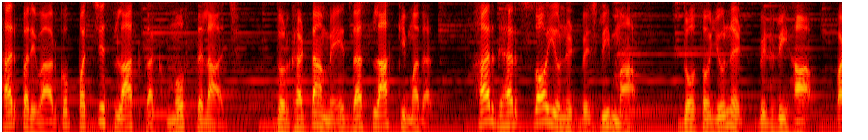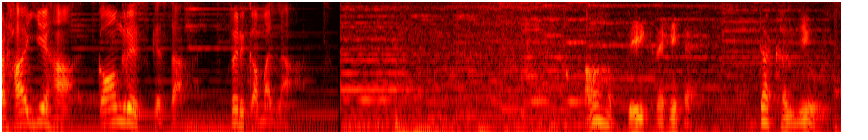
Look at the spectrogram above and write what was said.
हर परिवार को 25 लाख तक मुफ़्त इलाज दुर्घटना में 10 लाख की मदद। हर घर 100 यूनिट बिजली माफ़ 200 यूनिट बिजली हाफ़। बढ़ाइए हाथ कांग्रेस के साथ फिर कमलनाथ। आप देख रहे हैं दखल न्यूज़।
